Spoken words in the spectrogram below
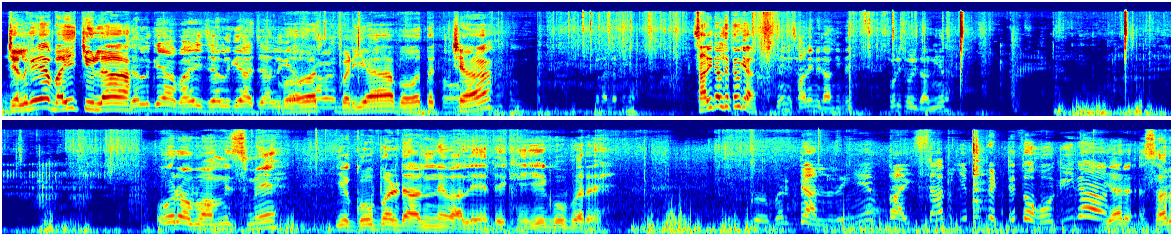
जल गया भाई चूल्हा। जल गया भाई जल गया जल गया। बहुत बढ़िया बहुत अच्छा। सारी कर लेते हो क्या? नहीं सारी नहीं डालनी भाई। थोड़ी थोड़ी डालनी है और अब हम इसमें ये गोबर डालने वाले हैं देखें ये गोबर है। गोबर डाल रही हैं। भाई साहब ये फिट तो होगी ना। यार सर।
